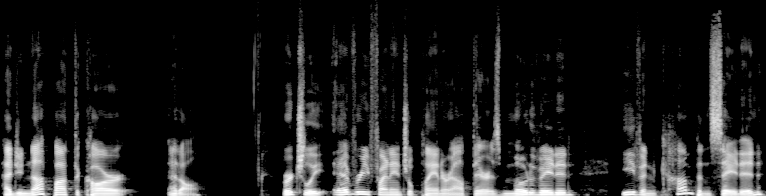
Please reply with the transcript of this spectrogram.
had you not bought the car at all. Virtually every financial planner out there is motivated, even compensated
